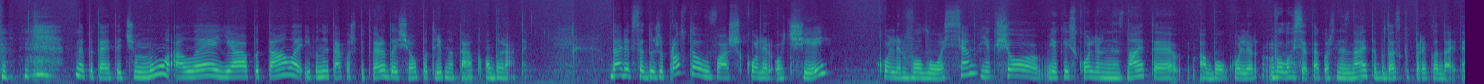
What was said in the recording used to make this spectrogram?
Не питайте чому, але я питала, і вони також підтвердили, що потрібно так обирати. Далі все дуже просто: ваш колір очей, колір волосся. Якщо якийсь колір не знаєте, або колір волосся також не знаєте, будь ласка, перекладайте.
